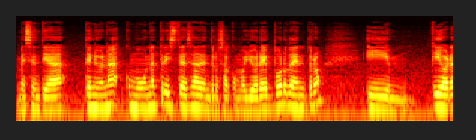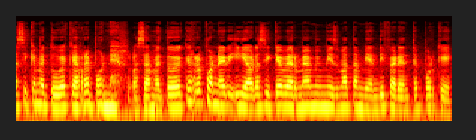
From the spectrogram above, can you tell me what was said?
me sentía, tenía una, como una tristeza dentro, o sea, como lloré por dentro y y ahora sí que me tuve que reponer, o sea, me tuve que reponer y ahora sí que verme a mí misma también diferente porque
